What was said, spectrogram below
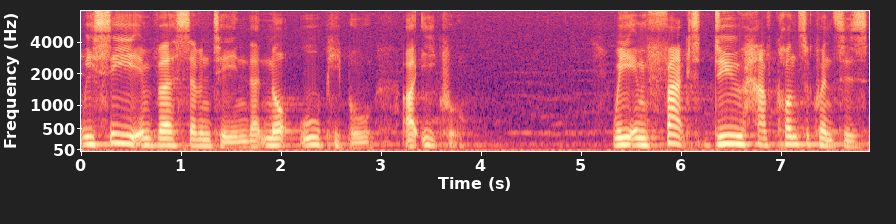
we see in verse 17 that not all people are equal. We, in fact, do have consequences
